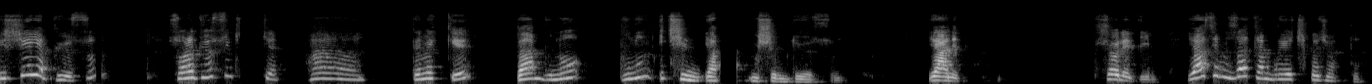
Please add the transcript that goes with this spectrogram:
bir şey yapıyorsun. Sonra diyorsun ki ha demek ki ben bunu bunun için yapmışım diyorsun. Yani şöyle diyeyim. Yasemin zaten buraya çıkacaktı.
